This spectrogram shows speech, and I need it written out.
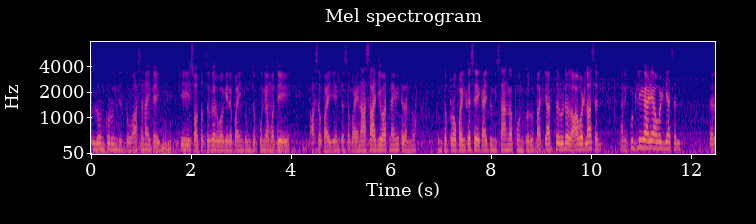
लोन करून देतो. असं नाही काही की स्वतःचं घर वगैरे पाहिजे तुमचं पुण्यामध्ये असं पाहिजे आणि तसं पाहिजे. असं अजिबात नाही मित्रांनो. तुमचं प्रोफाईल कसं आहे काय तुम्ही सांगा फोन करून. बाकी आजचा व्हिडिओ आवडला असेल आणि कुठली गाडी आवडली असेल तर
